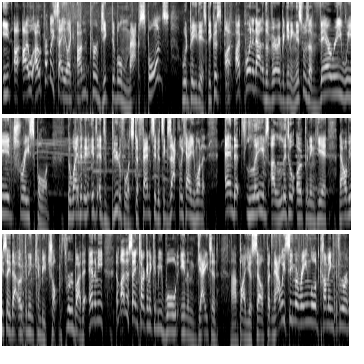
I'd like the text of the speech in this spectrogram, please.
in, I, I, would probably say like unpredictable map spawns would be this because I, I, pointed out at the very beginning this was a very weird tree spawn. The way that it, it, it's beautiful it's defensive it's exactly how you want it and it leaves a little opening here. Now obviously that opening can be chopped through by the enemy and by the same token it can be walled in and gated uh, by yourself. But now we see Marine Lord coming through.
